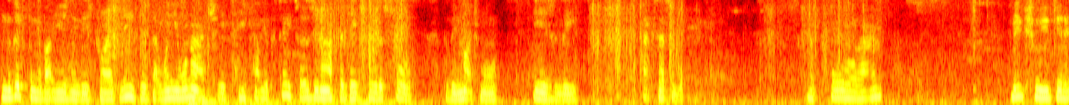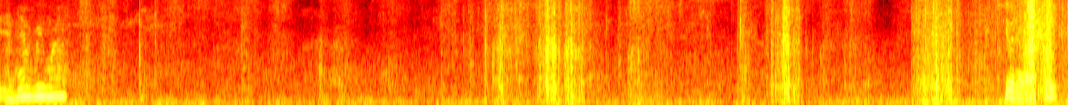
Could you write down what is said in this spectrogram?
And the good thing about using these dried leaves is that when you want to actually take out your potatoes, you don't have to dig through the soil. They'll be much more easily accessible. I'm going to pour all that in. Make sure you get it in everywhere. Give it a right shake.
